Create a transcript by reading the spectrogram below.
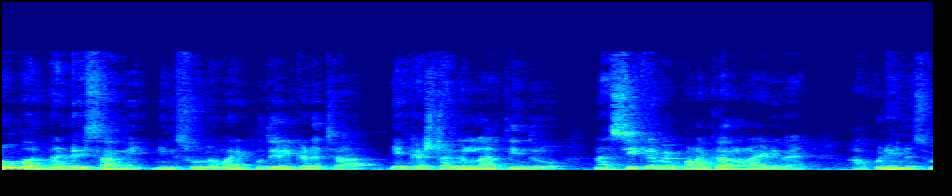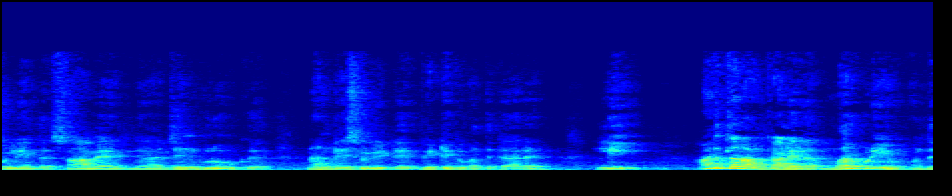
ரொம்ப நன்றி சாமி நீங்க சொன்ன மாதிரி புதையல் கிடைச்சா என் கஷ்டங்கள்லாம் தீந்துரும் நான் சீக்கிரமே பணக்காரன் ஆயிடுவேன். அப்படின்னு சொல்லி அந்த சாமி ஜென் குருவுக்கு நன்றி சொல்லிட்டு வீட்டுக்கு வந்துட்டாரு. லீ அடுத்த நாள் காலையில மறுபடியும் அந்த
